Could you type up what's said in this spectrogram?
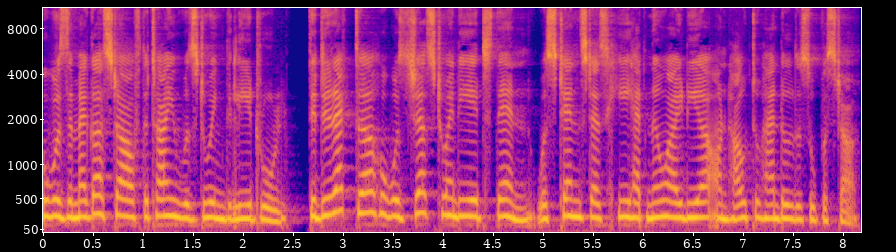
who was the megastar of the time, was doing the lead role. The director, who was just 28 then, was tensed as he had no idea on how to handle the superstar.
